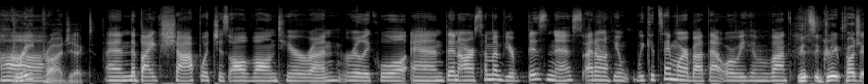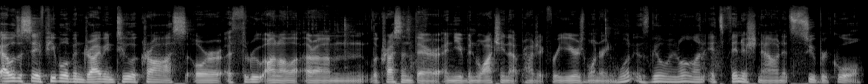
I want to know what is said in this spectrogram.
Uh, Great project. And the bike shop, which is all volunteer run, really cool. And then are some of your business. I don't know if you, we could say more about that, or we can move on. It's a great project. I will just say, if people have been driving to La Crosse or uh, through on a, um, La Crescent there, and you've been watching that project for years, wondering what is going on, it's finished now, and it's super cool.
